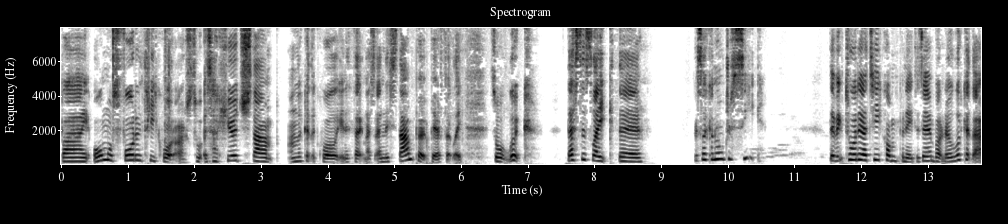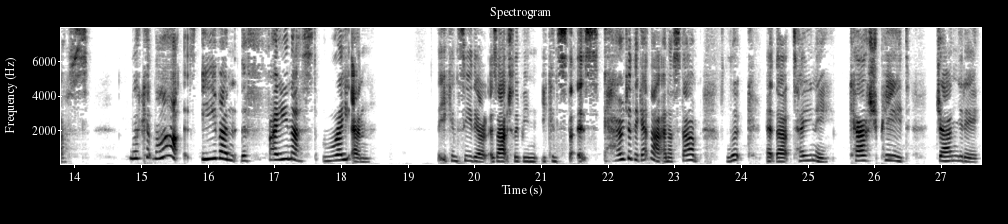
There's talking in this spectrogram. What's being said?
by almost four and three quarters. So it's a huge stamp. And look at the quality and the thickness. And they stamp out perfectly. So look this is like the it's like an old receipt. The Victoria Tea Company December. Now look at this. Look at that. It's even the finest writing that you can see there is actually been you can it's how did they get that in a stamp? Look at that tiny cash paid January.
